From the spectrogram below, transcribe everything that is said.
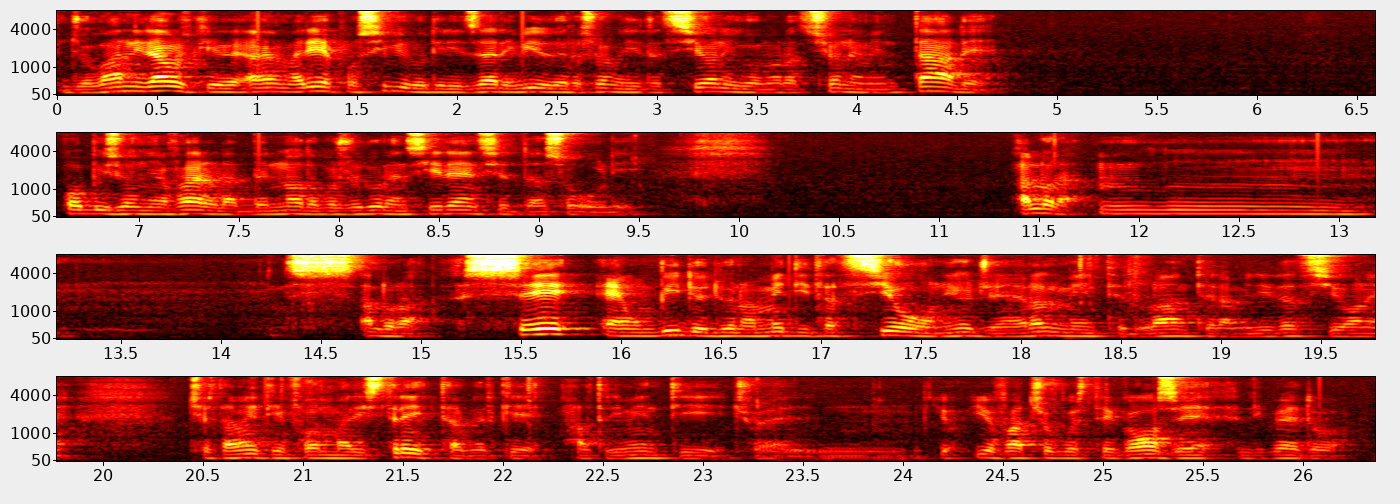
Giovanni Lauro scrive, Ave Maria, è possibile utilizzare i video delle sue meditazioni come orazione mentale o bisogna fare la ben nota procedura in silenzio e da soli? Allora, mm, allora, se è un video di una meditazione, io generalmente durante la meditazione, certamente in forma ristretta, perché altrimenti cioè, io, io faccio queste cose, ripeto,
